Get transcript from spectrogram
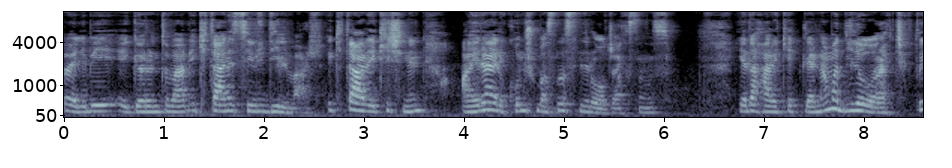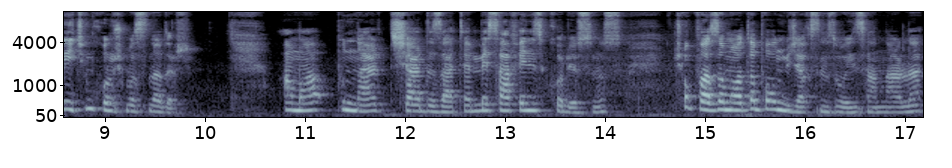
Böyle bir e, görüntü var. İki tane sivri dil var. İki tane kişinin ayrı ayrı konuşmasında sinir olacaksınız. Ya da hareketlerine ama dil olarak çıktığı için konuşmasındadır. Ama bunlar dışarıda zaten mesafenizi koruyorsunuz. Çok fazla muhatap olmayacaksınız o insanlarla.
